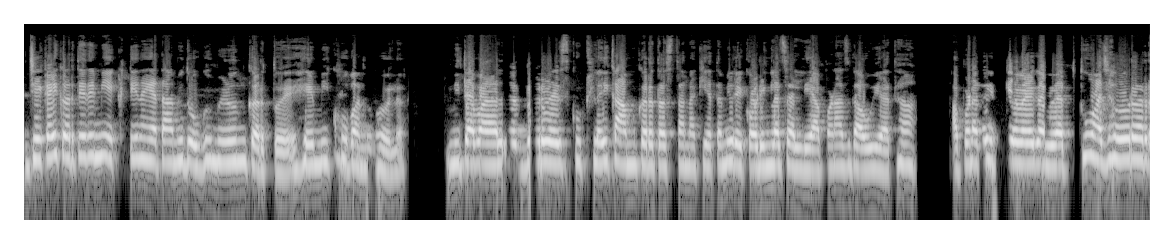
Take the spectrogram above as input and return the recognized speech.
जे काही करते ते मी एकटी नाही आता आम्ही दोघं मिळून करतोय हे मी खूप अनुभवलं. मी त्या बाळाला दरवेळेस कुठलंही काम करत असताना की आता मी रेकॉर्डिंगला चालली आपण आज गाऊयात हा. आपण आता इतके वेळ गाऊयात तू माझ्याबरोबर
